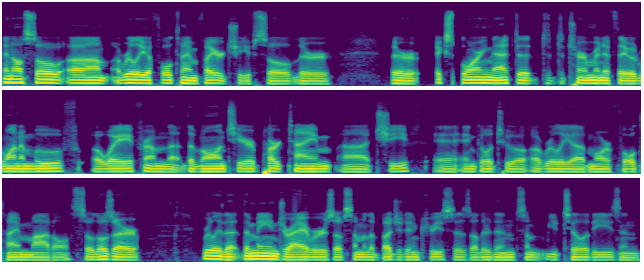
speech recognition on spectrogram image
and also um, a, really a full time fire chief. So they're they're exploring that to, to determine if they would want to move away from the, the volunteer part time uh, chief and, and go to a, a really a more full time model. So those are really the, the main drivers of some of the budget increases, other than some utilities and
